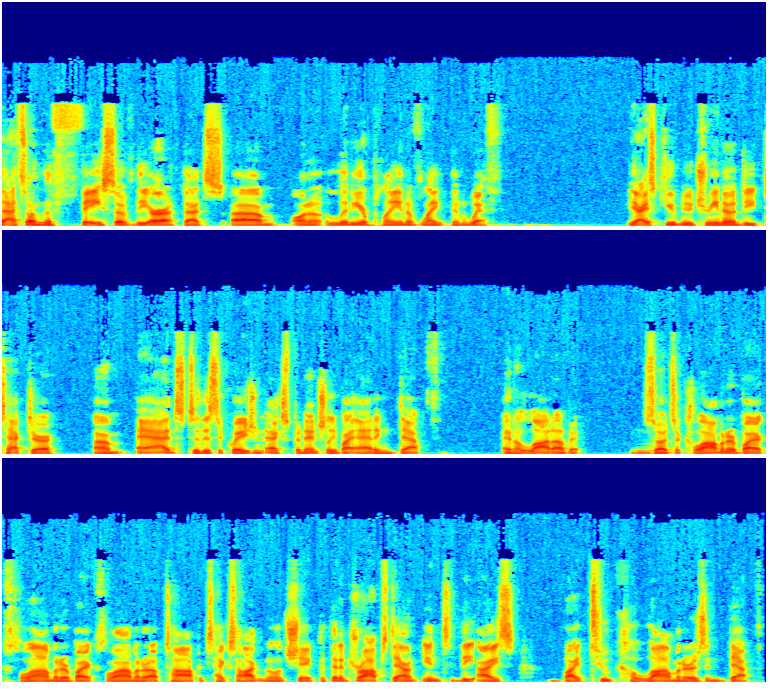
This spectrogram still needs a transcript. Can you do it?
that's on the face of the Earth. That's um, on a linear plane of length and width. The IceCube neutrino detector um, adds to this equation exponentially by adding depth and a lot of it. So it's a kilometer by a kilometer by a kilometer up top. It's hexagonal in shape, but then it drops down into the ice by two kilometers in depth,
